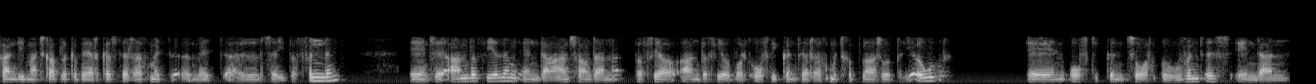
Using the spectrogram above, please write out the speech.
gaan die maatskaplike werkers terug met met uh, sy bevinding en sy aanbeveling en dan sal dan beveel aanbeveel word of die kind terug moet geplaas word by die ouer en of die kind sorgbehoevend is en dan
